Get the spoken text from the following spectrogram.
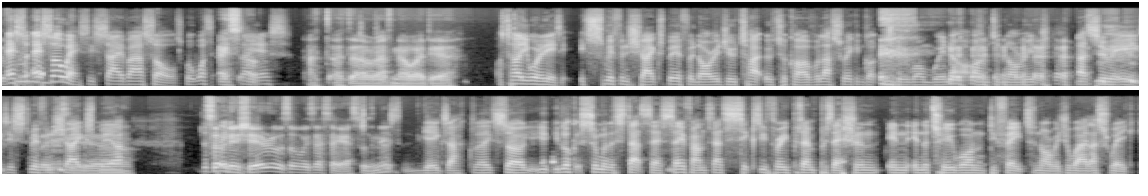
The, S- SOS is Save Our Souls, but what's S-. SAS? I, I, I have no idea. I'll tell you what it is. It's Smith and Shakespeare for Norwich who, ta- who took over last week and got the 2 1 win at home to Norwich. That's who it is. It's Smith and Shakespeare. yeah. The Sutton big- and Shearer was always SAS, wasn't it? Yeah, exactly. So you, you look at some of the stats there. Southampton had 63% possession in, in the 2 1 defeat to Norwich away last week.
